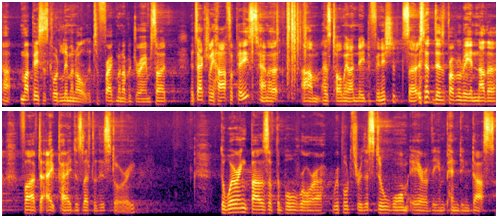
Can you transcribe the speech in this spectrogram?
uh, my piece is called Liminal. It's a fragment of a dream. So it, it's actually half a piece. Hannah um, has told me I need to finish it, so there's probably another five to eight pages left of this story. The whirring buzz of the bull roarer rippled through the still warm air of the impending dusk.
